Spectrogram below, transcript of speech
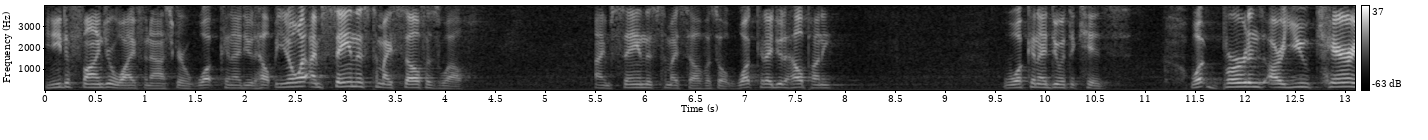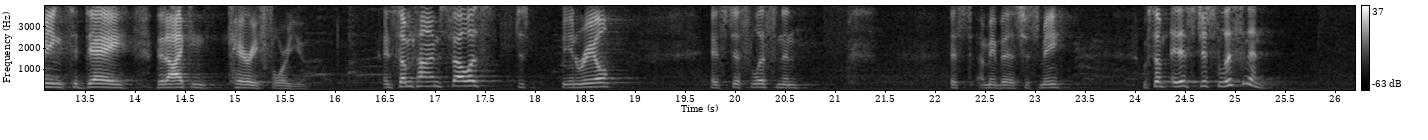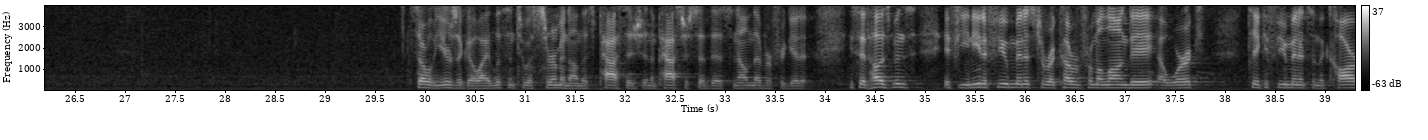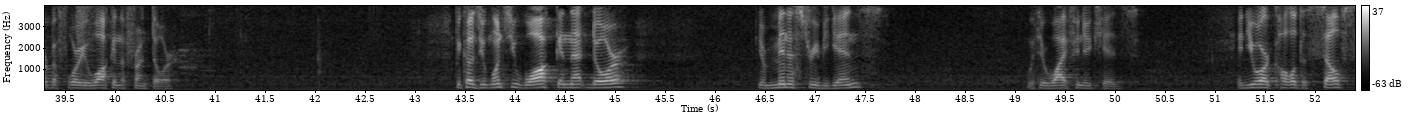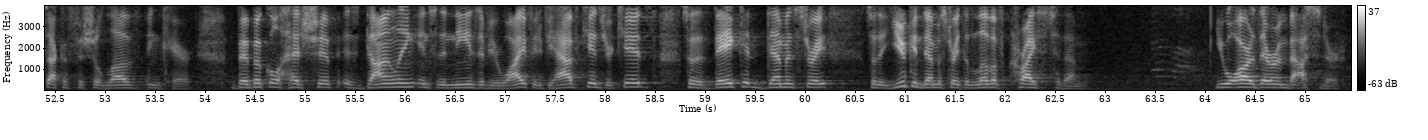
You need to find your wife and ask her, What can I do to help? You know what? I'm saying this to myself as well. I'm saying this to myself as well. What can I do to help, honey? What can I do with the kids? What burdens are you carrying today that I can carry for you? And sometimes, fellas, just being real, it's just listening. It's, I mean, but it's just me. Some, it's just listening. Several years ago, I listened to a sermon on this passage, and the pastor said this, and I'll never forget it. He said, Husbands, if you need a few minutes to recover from a long day at work, take a few minutes in the car before you walk in the front door. Because once you walk in that door, your ministry begins with your wife and your kids. And you are called to self sacrificial love and care. Biblical headship is dialing into the needs of your wife, and if you have kids, your kids, so that they can demonstrate, so that you can demonstrate the love of Christ to them. You are their ambassador.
